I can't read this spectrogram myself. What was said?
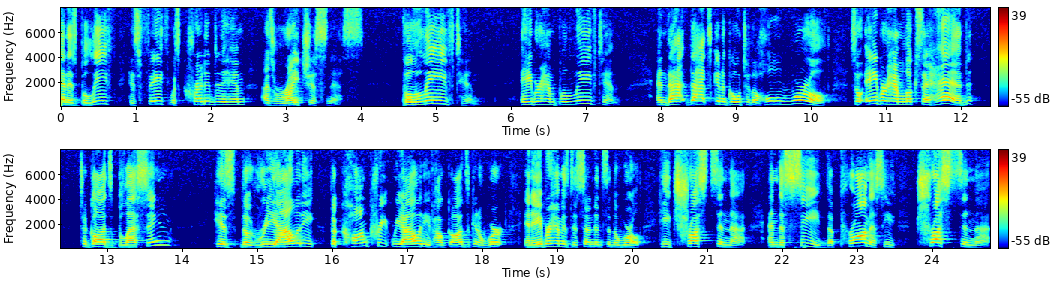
and his belief, his faith was credited to him as righteousness. Believed him. Abraham believed him. And that, that's going to go to the whole world. So Abraham looks ahead to God's blessing, his, the reality, the concrete reality of how God's going to work in Abraham, his descendants in the world. He trusts in that. And the seed, the promise, he trusts in that.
